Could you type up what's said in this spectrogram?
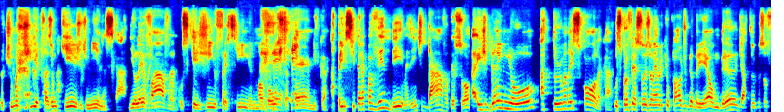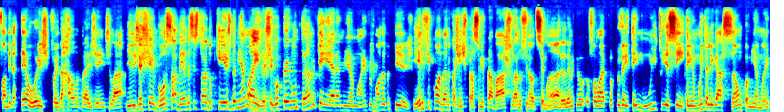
Eu tinha uma tia que fazia um queijo de Minas, cara. E eu levava os queijinhos fresquinhos numa bolsa térmica. A princípio era para vender, mas a gente dava, pessoal. A gente ganhou a turma da escola, cara. Os professores, eu lembro que o Cláudio Gabriel, um grande ator que eu sou fã dele até hoje, foi dar aula pra gente lá. E ele já chegou sabendo dessa história do queijo da minha mãe. Ele já chegou perguntando quem era minha mãe por conta do queijo. E ele ficou andando com a gente para subir para baixo lá no final de semana. Eu lembro que eu, eu, foi uma época que eu aproveitei muito e assim, tenho muita ligação com a minha mãe,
